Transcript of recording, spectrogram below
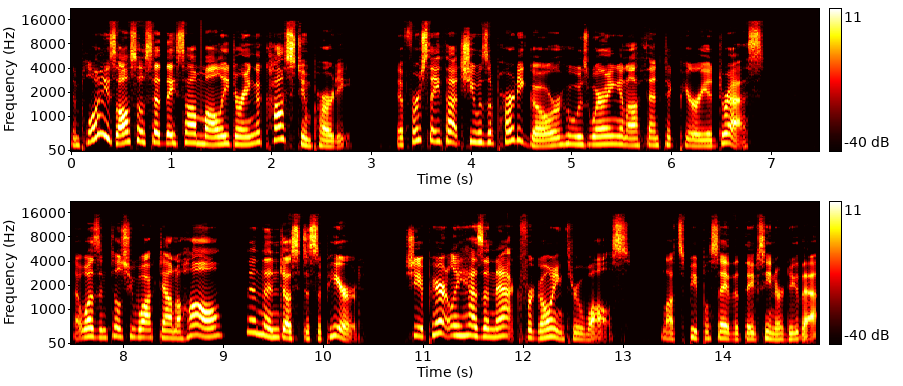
Employees also said they saw Molly during a costume party. At first, they thought she was a party goer who was wearing an authentic period dress. That was until she walked down a hall and then just disappeared. She apparently has a knack for going through walls. Lots of people say that they've seen her do that.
